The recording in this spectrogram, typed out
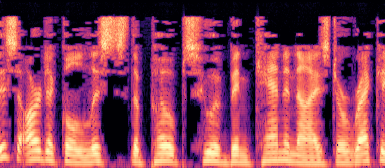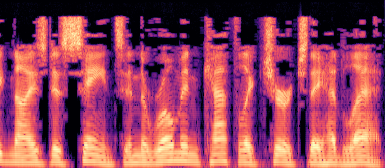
This article lists the popes who have been canonized or recognized as saints in the Roman Catholic Church they had led.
